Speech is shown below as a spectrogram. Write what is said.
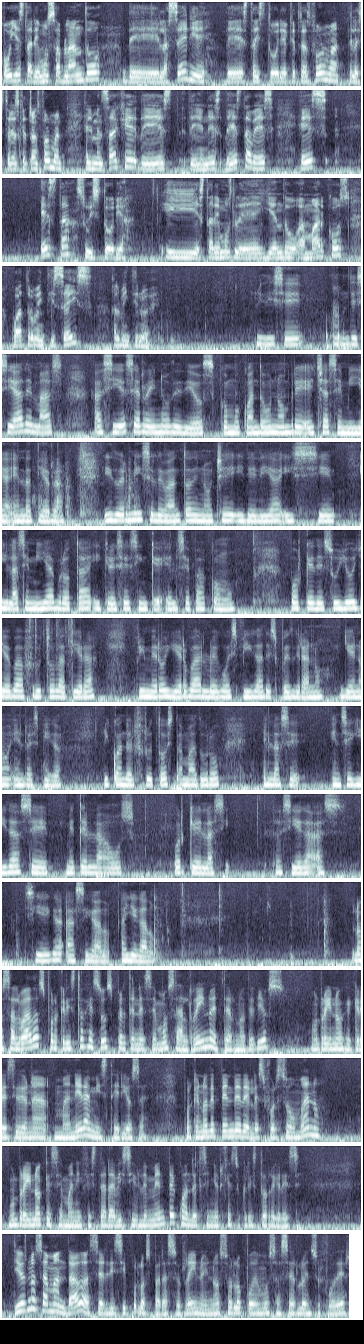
Hoy estaremos hablando de la serie de esta historia que transforma, de las historias que transforman. El mensaje de, de esta vez es esta su historia. Y estaremos leyendo a Marcos 4:26 al 29. Y dice, decía además, así es el reino de Dios, como cuando un hombre echa semilla en la tierra, y duerme y se levanta de noche y de día, y, y la semilla brota y crece sin que él sepa cómo. Porque de suyo lleva fruto la tierra, primero hierba, luego espiga, después grano, lleno en la espiga. Y cuando el fruto está maduro, en la enseguida se mete la hoz, porque la, la ciega ciega ha llegado. Los salvados por Cristo Jesús pertenecemos al reino eterno de Dios, un reino que crece de una manera misteriosa, porque no depende del esfuerzo humano, un reino que se manifestará visiblemente cuando el Señor Jesucristo regrese. Dios nos ha mandado a ser discípulos para su reino y no solo podemos hacerlo en su poder.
